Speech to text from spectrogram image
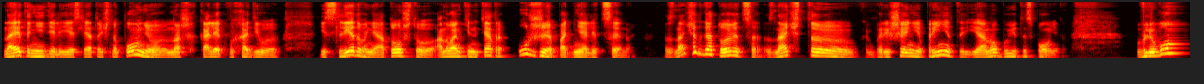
на этой неделе, если я точно помню, наших коллег выходило исследование о том, что онлайн-кинотеатры уже подняли цены. значит готовится, значит э, как бы решение принято и оно будет исполнено. В любом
